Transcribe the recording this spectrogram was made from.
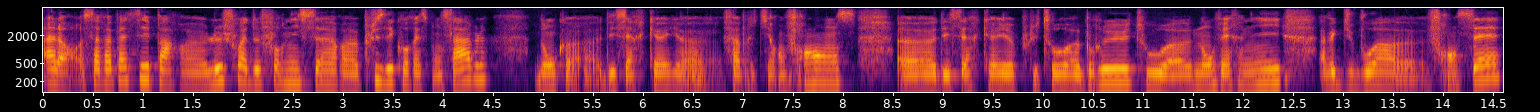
Alors, ça va passer par euh, le choix de fournisseurs euh, plus éco-responsables, donc euh, des cercueils fabriqués en France, des cercueils plutôt bruts ou non vernis avec du bois français.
